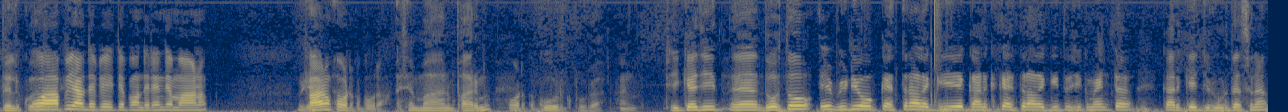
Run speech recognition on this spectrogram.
ਬਿਲਕੁਲ ਉਹ ਆਪ ਹੀ ਆਪਦੇ ਪੇਜ ਤੇ ਪਾਉਂਦੇ ਰਹਿੰਦੇ ਆ, ਮਾਨ ਫਾਰਮ ਕੋਟਕਪੂਰਾ। ਅੱਛਾ ਮਾਨ ਫਾਰਮ ਕੋਟਕਪੂਰਾ। ਹਾਂਜੀ। ਠੀਕ ਹੈ ਜੀ। ਦੋਸਤੋ ਇਹ ਵੀਡੀਓ ਕਿਸ ਤਰ੍ਹਾਂ ਲੱਗੀ? ਇਹ ਕਣਕ ਕਿਸ ਤਰ੍ਹਾਂ ਲੱਗੀ? ਤੁਸੀਂ ਕਮੈਂਟ ਕਰਕੇ ਜਰੂਰ ਦੱਸਣਾ।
